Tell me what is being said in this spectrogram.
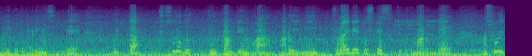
まいうことがありますので、こういったくつろぐ空間っていうのは、ある意味プライベートスペースっていうこともあるんで、まそういっ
